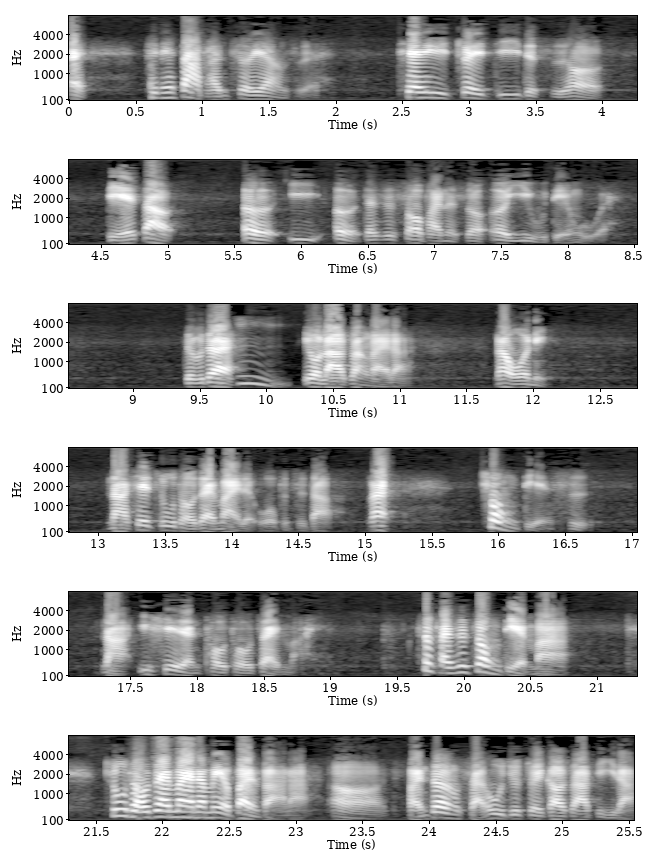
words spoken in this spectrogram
哎，今天大盘这样子，哎，天域最低的时候跌到二一二，但是收盘的时候二一五点五，哎，对不对？嗯又拉上来了。那我问你，哪些猪头在卖的？我不知道。那重点是哪一些人偷偷在买，这才是重点嘛。猪头再卖，那没有办法啦啊、反正散户就追高杀低啦。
